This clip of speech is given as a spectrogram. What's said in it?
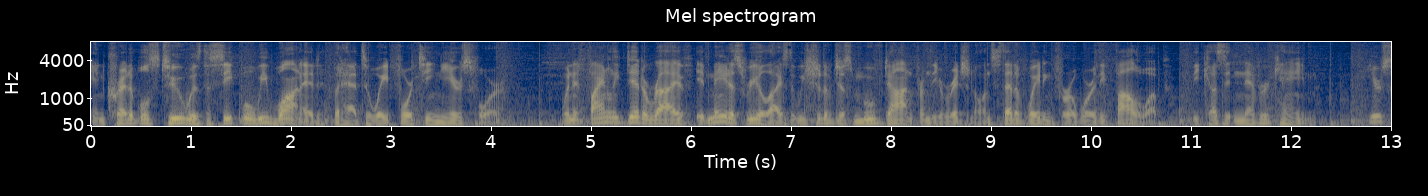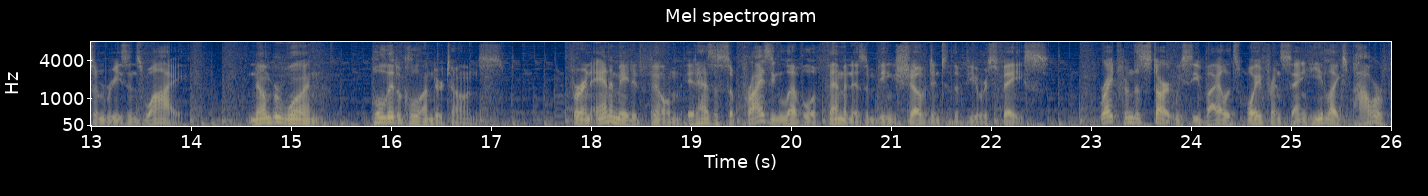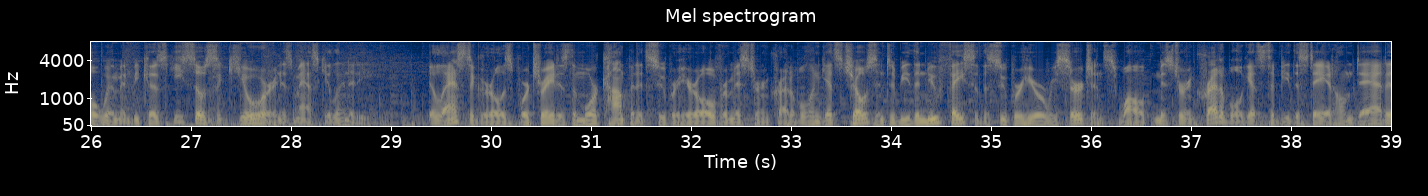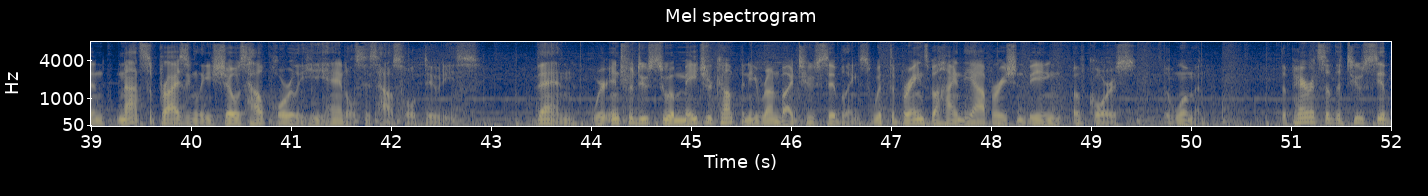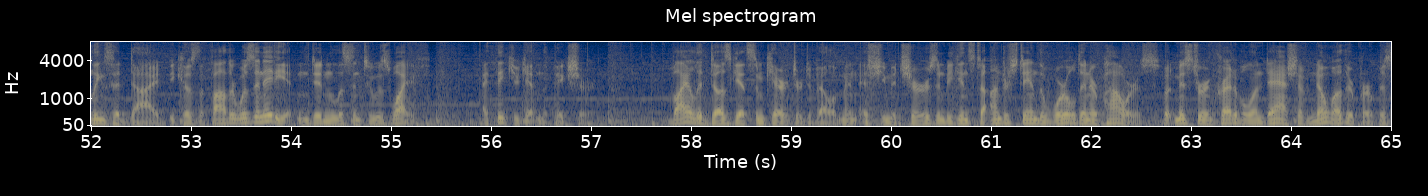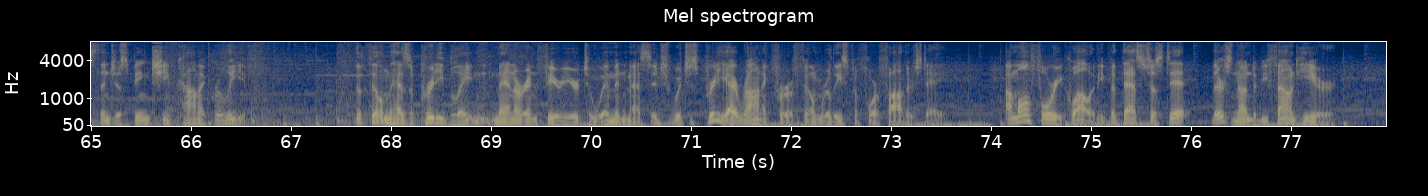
Incredibles 2 was the sequel we wanted, but had to wait 14 years for. When it finally did arrive, it made us realize that we should have just moved on from the original instead of waiting for a worthy follow up, because it never came. Here's some reasons why. Number 1 Political undertones. For an animated film, it has a surprising level of feminism being shoved into the viewer's face. Right from the start, we see Violet's boyfriend saying he likes powerful women because he's so secure in his masculinity. Elastigirl is portrayed as the more competent superhero over Mr. Incredible and gets chosen to be the new face of the superhero resurgence, while Mr. Incredible gets to be the stay at home dad and, not surprisingly, shows how poorly he handles his household duties. Then, we're introduced to a major company run by two siblings, with the brains behind the operation being, of course, the woman. The parents of the two siblings had died because the father was an idiot and didn't listen to his wife. I think you're getting the picture. Violet does get some character development as she matures and begins to understand the world and her powers, but Mr. Incredible and Dash have no other purpose than just being cheap comic relief. The film has a pretty blatant men are inferior to women message, which is pretty ironic for a film released before Father's Day. I'm all for equality, but that's just it. There's none to be found here.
